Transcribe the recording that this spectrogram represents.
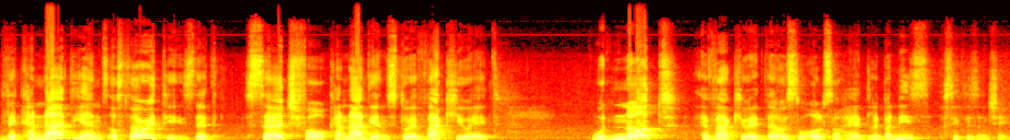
the Canadian authorities that search for Canadians to evacuate would not evacuate those who also had Lebanese citizenship.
